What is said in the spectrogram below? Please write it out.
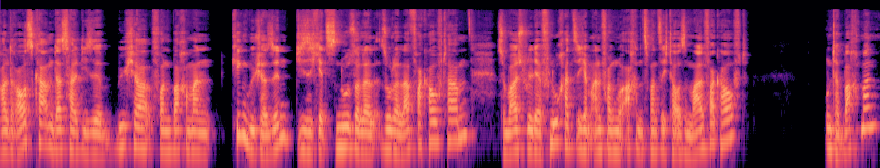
halt rauskam, dass halt diese Bücher von Bachmann King-Bücher sind, die sich jetzt nur so la- so lala verkauft haben. Zum Beispiel der Fluch hat sich am Anfang nur 28.000 Mal verkauft unter Bachmann.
